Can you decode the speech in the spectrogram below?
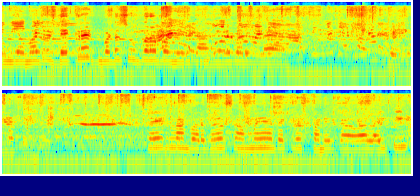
இங்கே மட்டும் டெக்கரேட் மட்டும் சூப்பராக பண்ணியிருக்காங்க இங்கே பாருங்களேன் இருக்க மாட்டேங்குது சைடெலாம் பாருங்க செம்மையாக டெக்கரேட் பண்ணியிருக்காங்களா லைட்டிங்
